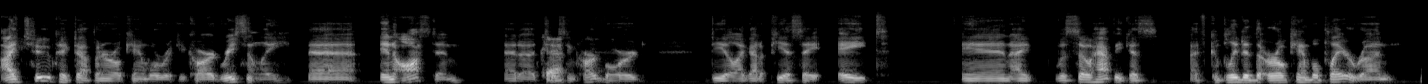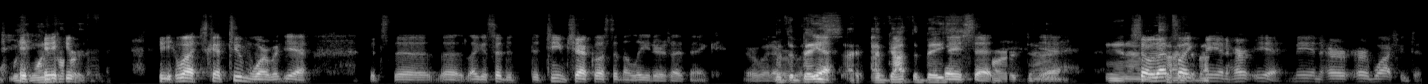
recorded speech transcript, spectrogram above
I too picked up an Earl Campbell rookie card recently uh, in Austin at a okay. chasing cardboard deal. I got a PSA eight, and I was so happy because I've completed the Earl Campbell player run with one card. well, he's got two more, but yeah, it's the the like I said, the, the team checklist and the leaders, I think, or whatever. But the base, yeah. I, have got the base, base set. card done. Yeah. And I'm so that's like about... me and her, yeah, me and her, Herb Washington.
